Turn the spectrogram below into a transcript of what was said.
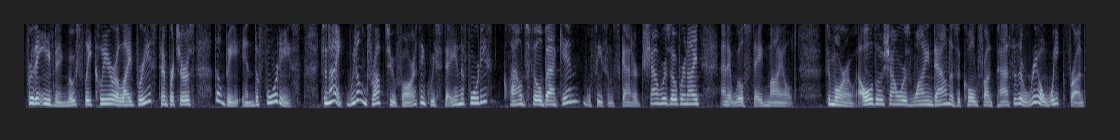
For the evening, mostly clear, a light breeze. Temperatures, they'll be in the 40s. Tonight, we don't drop too far. I think we stay in the 40s. Clouds fill back in. We'll see some scattered showers overnight, and it will stay mild. Tomorrow, all those showers wind down as a cold front passes, a real weak front.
